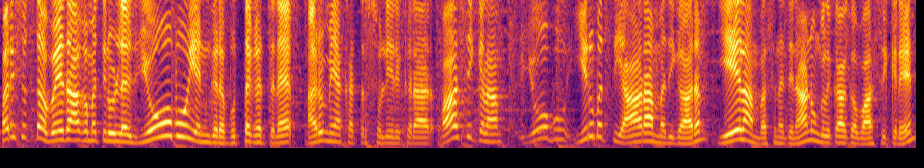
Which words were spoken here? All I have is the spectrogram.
பரிசுத்த வேதாகமத்தில் உள்ள யோபு என்கிற புத்தகத்துல அருமையா கத்தர் சொல்லியிருக்கிறார். வாசிக்கலாம். யோபு இருபத்தி ஆறாம் அதிகாரம் ஏழாம் வசனத்தை நான் உங்களுக்காக வாசிக்கிறேன்.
